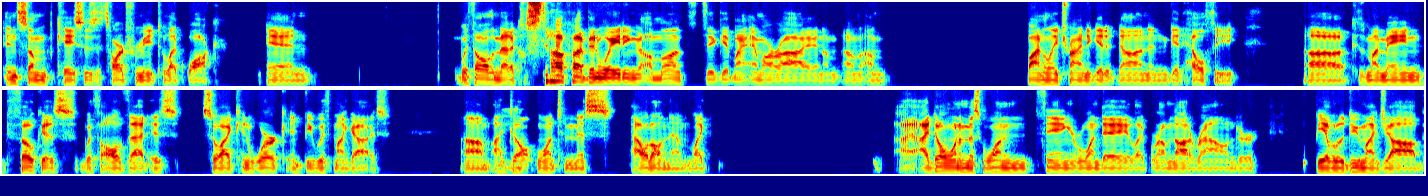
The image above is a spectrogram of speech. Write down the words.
in some cases it's hard for me to like walk. And with all the medical stuff, I've been waiting a month to get my MRI, and I'm I'm, I'm finally trying to get it done and get healthy. Because uh, my main focus with all of that is so I can work and be with my guys. Um, I mm-hmm. don't want to miss out on them. Like I, I don't want to miss one thing or one day like where I'm not around or be able to do my job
